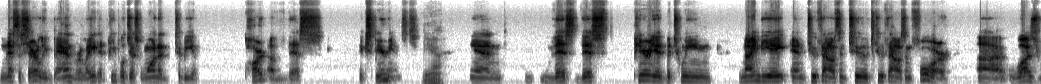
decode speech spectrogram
necessarily band related. People just wanted to be a part of this experience. Yeah. And this this period between 98 and 2002 2004 uh, was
